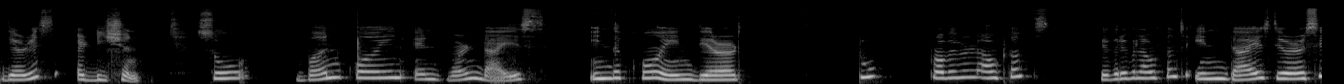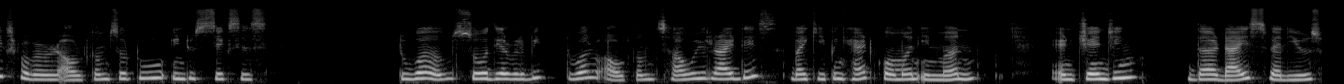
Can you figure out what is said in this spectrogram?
there is addition. So one coin and one dice. In the coin there are two probable outcomes favorable outcomes. In dice there are six probable outcomes. So 2 into 6 is 12 so there will be 12 outcomes. How we write this? By keeping head common in 1 and changing the dice values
